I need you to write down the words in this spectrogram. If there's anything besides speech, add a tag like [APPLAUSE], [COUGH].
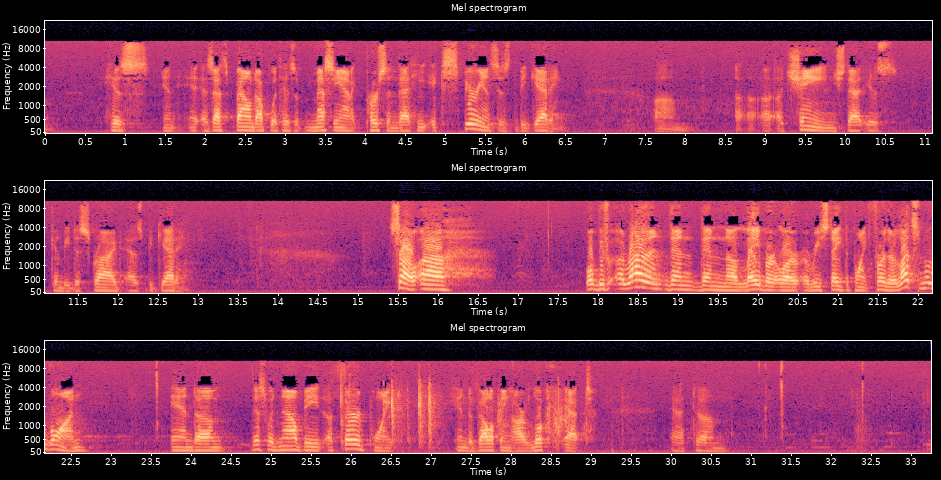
his as that's bound up with his messianic person, that he experiences the begetting, um, a, a, change that is can be described as begetting. So, uh, well, before, uh, rather than than, uh, labor or, or, restate the point further, let's move on, and um, this would now be a third point in developing our look at at um,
